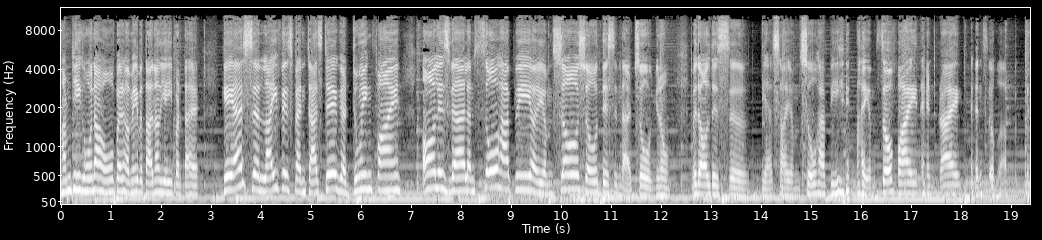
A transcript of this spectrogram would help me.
हम ठीक हो ना हो, पर हमें बताना यही पड़ता है कि yes life is fantastic we are doing fine all is well. I'm so happy. I am so, so this and that. So, you know, with all this, uh, yes, I am so happy. I am so fine and right and so up.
